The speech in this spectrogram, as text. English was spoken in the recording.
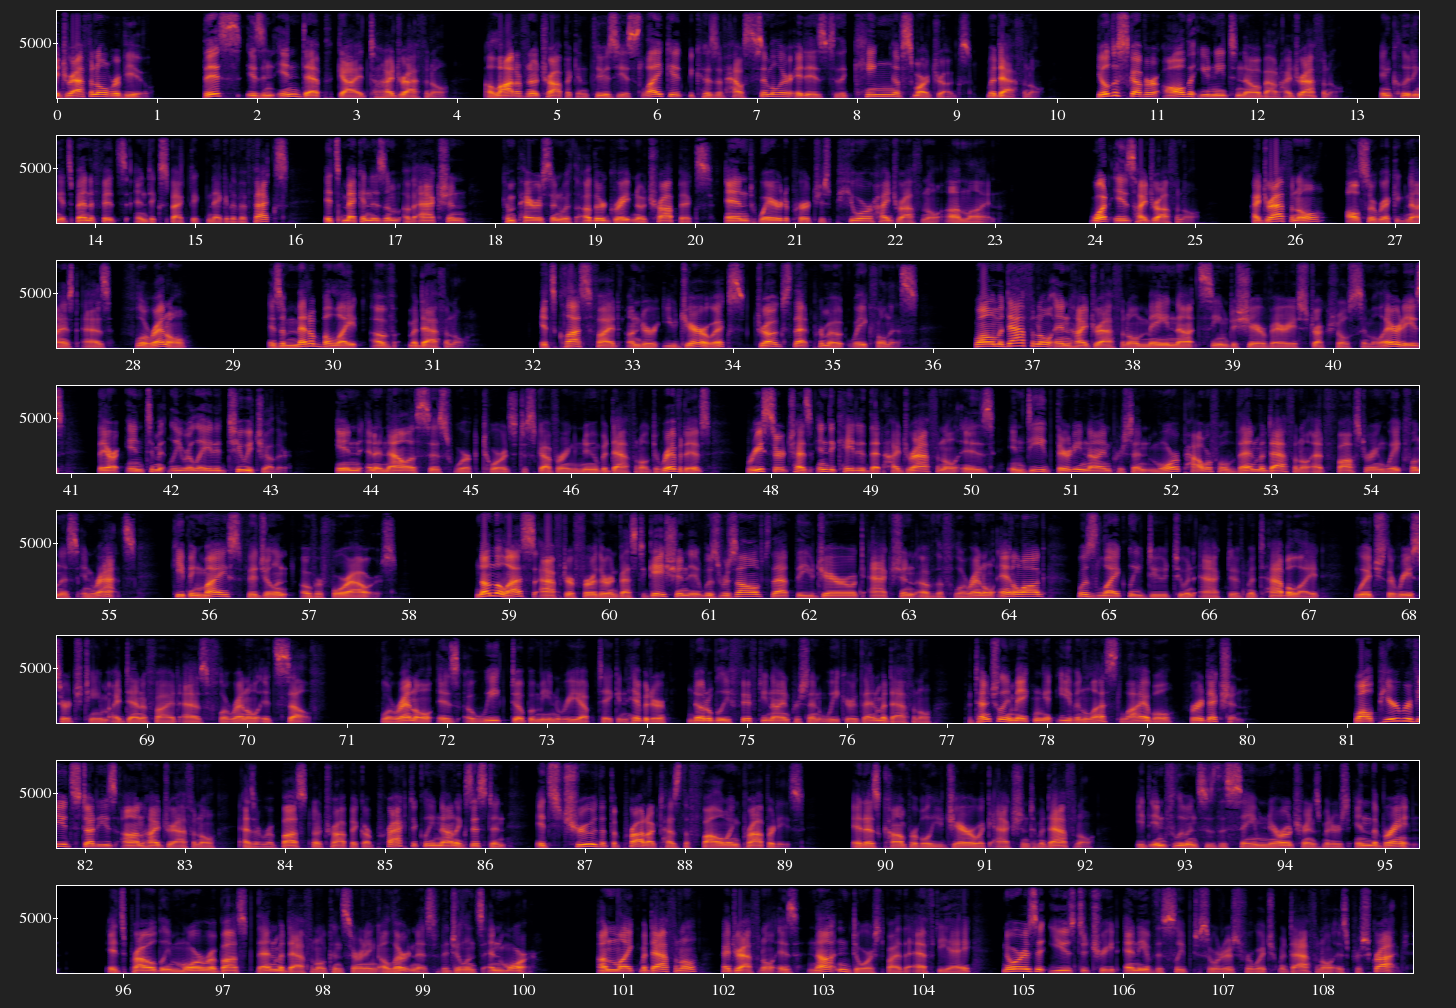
Hydrafinil Review. This is an in depth guide to hydrafinil. A lot of nootropic enthusiasts like it because of how similar it is to the king of smart drugs, modafinil. You'll discover all that you need to know about hydrafinil, including its benefits and expected negative effects, its mechanism of action, comparison with other great nootropics, and where to purchase pure hydrafinil online. What is hydrafinil? Hydrafinil, also recognized as fluorenol, is a metabolite of modafinil. It's classified under eugeroics, drugs that promote wakefulness. While modafinil and hydrafinil may not seem to share various structural similarities, they are intimately related to each other. In an analysis work towards discovering new modafinil derivatives, research has indicated that hydrafinil is indeed 39% more powerful than modafinil at fostering wakefulness in rats, keeping mice vigilant over four hours. Nonetheless, after further investigation, it was resolved that the eugeroic action of the fluorenol analog was likely due to an active metabolite, which the research team identified as fluorenol itself. Fluorenol is a weak dopamine reuptake inhibitor, notably 59% weaker than modafinil, potentially making it even less liable for addiction. While peer reviewed studies on hydrafinil as a robust nootropic are practically non existent, it's true that the product has the following properties it has comparable eugeroic action to modafinil, it influences the same neurotransmitters in the brain. It's probably more robust than modafinil concerning alertness, vigilance, and more. Unlike modafinil, hydrafinil is not endorsed by the FDA, nor is it used to treat any of the sleep disorders for which modafinil is prescribed.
